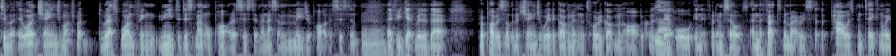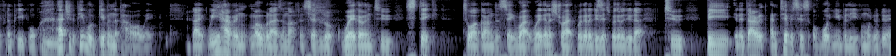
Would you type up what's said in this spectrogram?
to, it won't change much, but that's one thing. You need to dismantle part of the system, and that's a major part of the system. Mm-hmm. If you get rid of that, Republic's not going to change the way the government and the Tory government are because they're all in it for themselves. And the fact of the matter is, is that the power has been taken away from the people. Mm. Actually, the people have given the power away. Like we haven't mobilized enough and said, look, we're going to stick to our guns and say, right, we're going to strike, we're going to do this, we're going to do that, to be in a direct antithesis of what you believe and what you're doing.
